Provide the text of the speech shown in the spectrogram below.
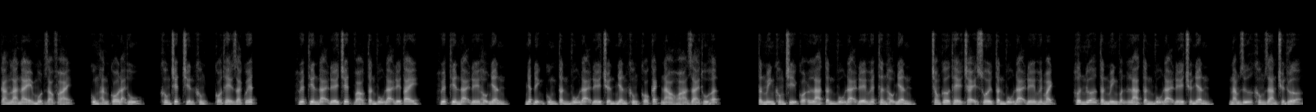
càng là này một giáo phái, cùng hắn có đại thủ, không chết chiến không có thể giải quyết. Huyết Thiên Đại Đế chết vào Tần Vũ Đại Đế tay, Huyết Thiên Đại Đế hậu nhân, nhất định cùng Tần Vũ Đại Đế truyền nhân không có cách nào hóa giải thù hận. Tần Minh không chỉ có là Tần Vũ Đại Đế huyết thân hậu nhân, trong cơ thể chạy xuôi Tần Vũ Đại Đế huyết mạch, hơn nữa Tần Minh vẫn là Tần Vũ Đại Đế truyền nhân, nắm giữ không gian truyền thừa,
